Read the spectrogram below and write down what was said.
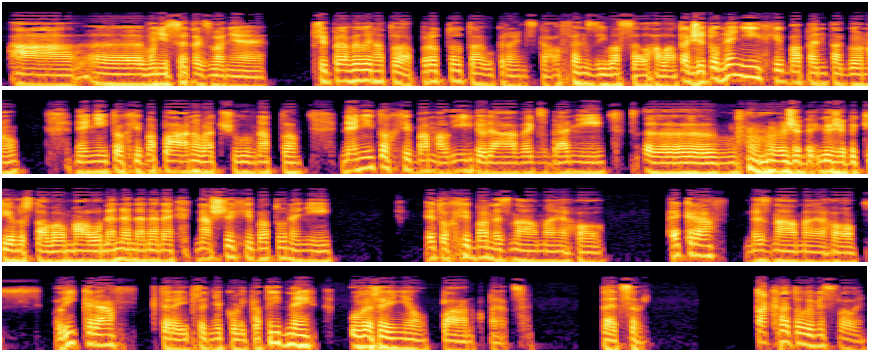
a e, oni se takzvaně připravili na to a proto ta ukrajinská ofenzíva selhala. Takže to není chyba Pentagonu, Není to chyba plánovačů v NATO, není to chyba malých dodávek zbraní, e, že, by, že by Kiev dostával málo. Ne, ne, ne, ne, ne. Naše chyba to není. Je to chyba neznámého ekra, neznámého líkra, který před několika týdny uveřejnil plán operace. To je celý. Takhle to vymysleli.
